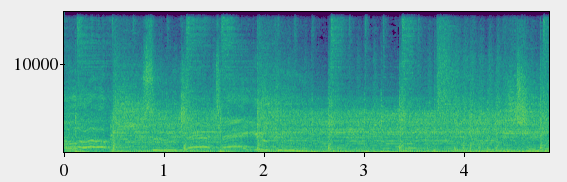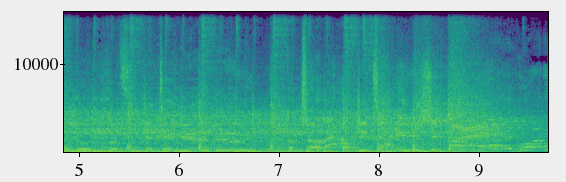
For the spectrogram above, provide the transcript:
をつけてゆく夜をつけてゆく。言葉を刻りにして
